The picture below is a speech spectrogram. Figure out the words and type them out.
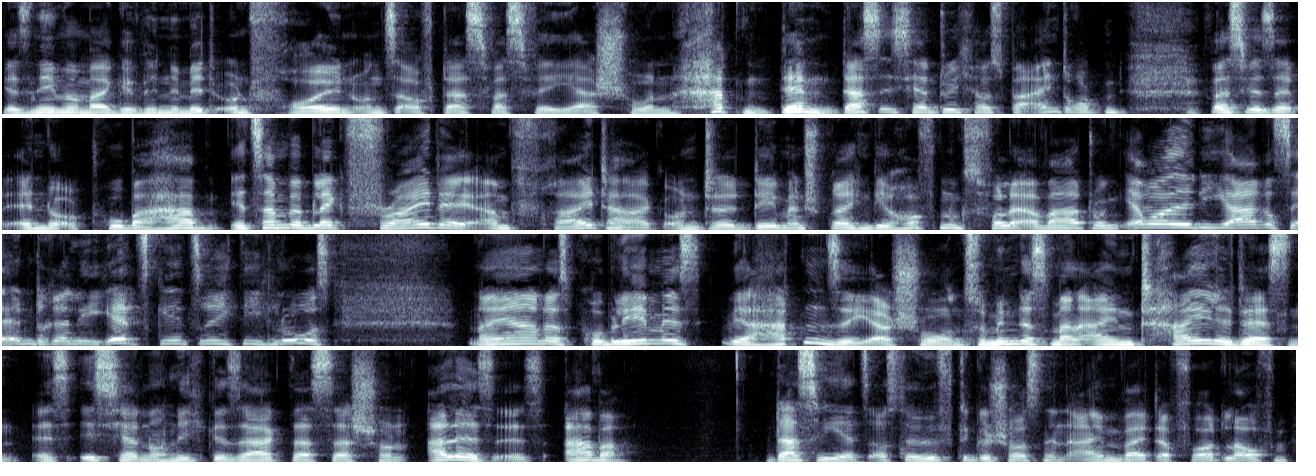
Jetzt nehmen wir mal Gewinne mit und freuen uns auf das, was wir ja schon hatten. Denn das ist ja durchaus beeindruckend, was wir seit Ende Oktober haben. Jetzt haben wir Black Friday am Freitag und äh, dementsprechend die hoffnungsvolle Erwartung, jawohl, die Jahresendrallye, jetzt geht's richtig los. Naja, das Problem ist, wir hatten sie ja schon, zumindest mal einen Teil dessen. Es ist ja noch nicht gesagt, dass das schon alles ist, aber dass wir jetzt aus der Hüfte geschossen in einem weiter fortlaufen,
